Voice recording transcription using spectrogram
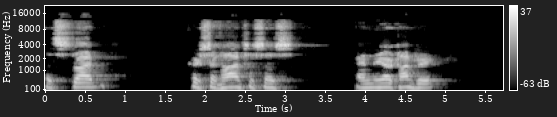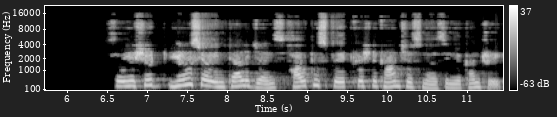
to spread Krishna consciousness in your country. So you should use your intelligence how to spread Krishna consciousness in your country.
